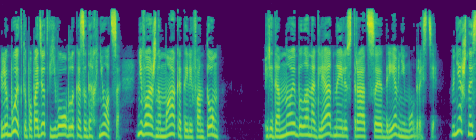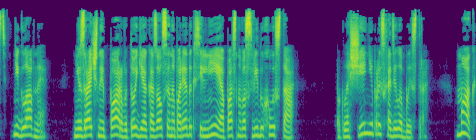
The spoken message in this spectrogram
Любой, кто попадет в его облако, задохнется, неважно, маг это или фантом. Передо мной была наглядная иллюстрация древней мудрости. Внешность не главное. Незрачный пар в итоге оказался на порядок сильнее опасного с виду хлыста. Поглощение происходило быстро. Маг,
